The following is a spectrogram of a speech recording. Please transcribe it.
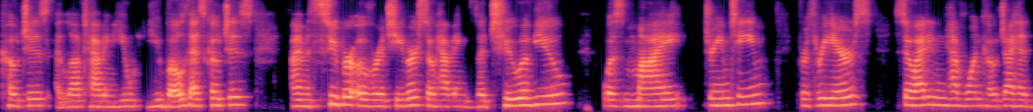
coaches. I loved having you you both as coaches. I'm a super overachiever, so having the two of you was my dream team for 3 years. So I didn't have one coach. I had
